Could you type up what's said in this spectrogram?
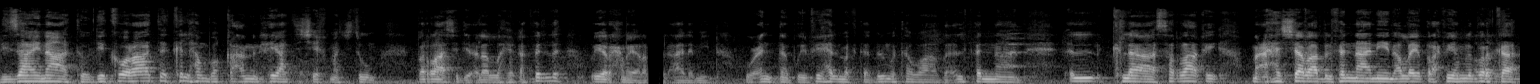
ديزايناته وديكوراته كلها موقعه من حياة الشيخ مجتوم بن راشدي على الله يغفر له ويرحمه يا رب العالمين. وعندنا أبوي في هالمكتب المتواضع الفنان الكلاس الراقي مع هالشباب الفنانين الله يطرح فيهم البركة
